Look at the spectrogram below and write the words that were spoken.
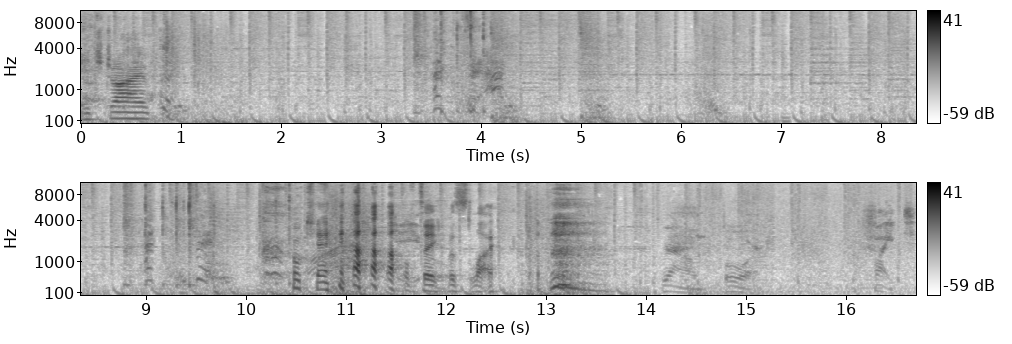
H drive. Okay, I'll take the slide. Round four. Fight.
